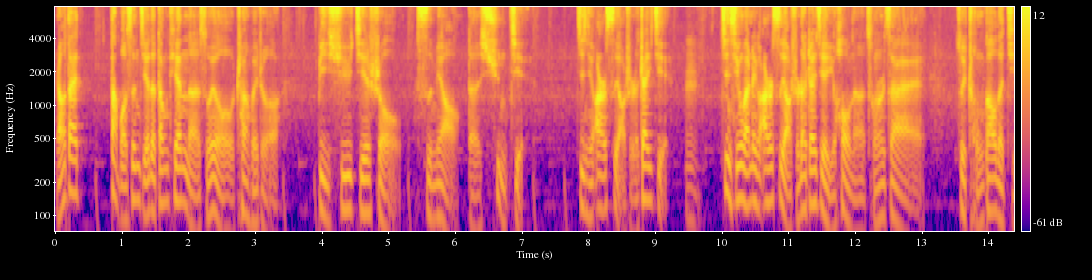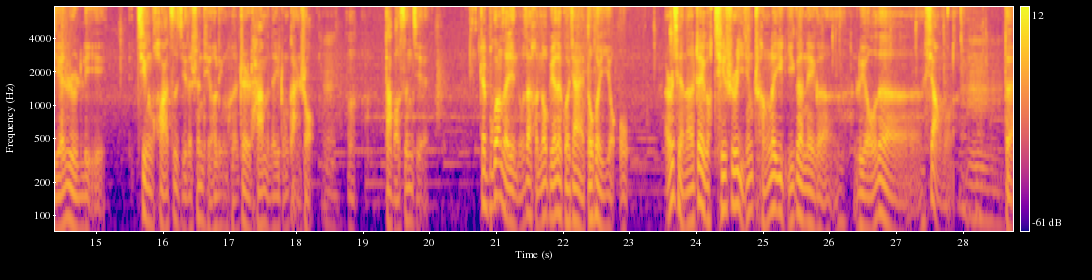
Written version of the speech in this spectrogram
然后在大宝森节的当天呢，所有忏悔者必须接受寺庙的训诫，进行二十四小时的斋戒。嗯进行完这个二十四小时的斋戒以后呢，从而在最崇高的节日里净化自己的身体和灵魂，这是他们的一种感受。嗯嗯，大宝森节，这不光在印度，在很多别的国家也都会有。而且呢，这个其实已经成了一一个那个旅游的项目了。嗯，对。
